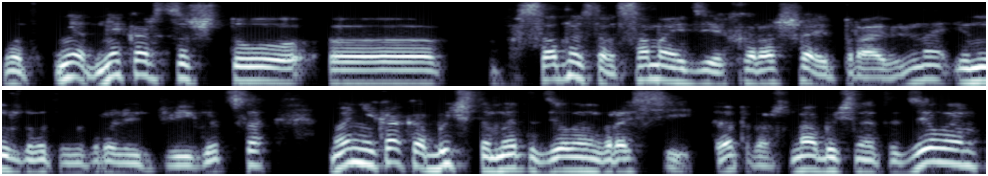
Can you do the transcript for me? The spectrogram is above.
Вот. Нет, мне кажется, что э, с одной стороны, сама идея хороша и правильна, и нужно в этом направлении двигаться, но не как обычно мы это делаем в России, да, потому что мы обычно это делаем,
